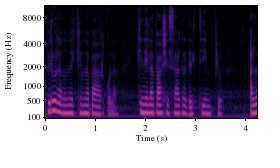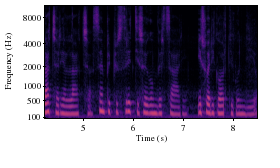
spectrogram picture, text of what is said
Per ora non è che una pargola che nella pace sacra del Tempio allaccia e riallaccia sempre più stretti i suoi conversari, i suoi ricordi con Dio.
